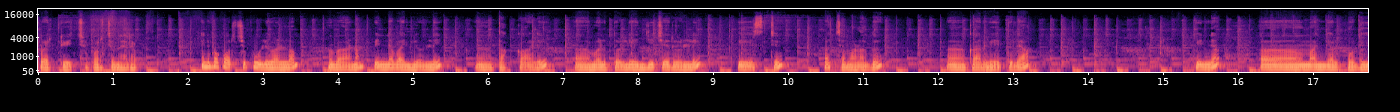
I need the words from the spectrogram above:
പുരട്ടി വെച്ചു കുറച്ച് നേരം. ഇനിയിപ്പോൾ കുറച്ച് പുളിവെള്ളം വേണം. പിന്നെ വല്യുള്ളി തക്കാളി വെളുത്തുള്ളി ഇഞ്ചി ചെറുള്ളി പേസ്റ്റ് പച്ചമുളക് കറിവേപ്പില. പിന്നെ മഞ്ഞൾപ്പൊടി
